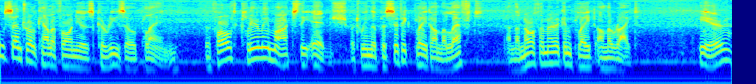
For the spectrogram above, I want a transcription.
Along central California's Carrizo Plain, the fault clearly marks the edge between the Pacific Plate on the left and the North American Plate on the right. Here,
